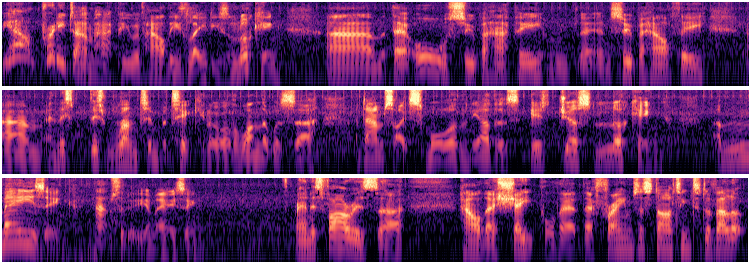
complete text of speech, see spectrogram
yeah, I'm pretty damn happy with how these ladies are looking. Um, they're all super happy and, and super healthy. Um, and this, this runt in particular, or the one that was uh, a damn sight smaller than the others, is just looking amazing. Absolutely amazing. And as far as uh, how their shape or their, their frames are starting to develop,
